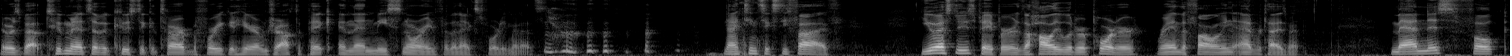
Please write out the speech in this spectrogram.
there was about two minutes of acoustic guitar before you could hear him drop the pick and then me snoring for the next 40 minutes. 1965. U.S. newspaper The Hollywood Reporter ran the following advertisement Madness, folk,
